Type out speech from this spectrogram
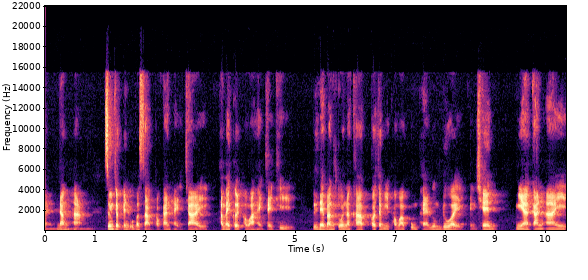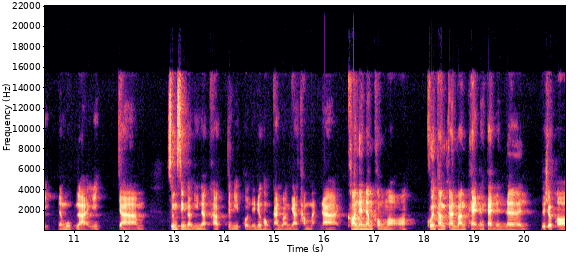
บดั้งหัก ซึ่งจะเป็นอุปสรรคต่อการหายใจทำให้เกิดภาวะหายใจถี่ หรือในบางตัวนะครับ ก็จะมีภาวะภูมิแพ้ร่วมด้วย อย่างเช่น มีอาการไอ น้ำมูกไหล จาม ซึ่งสิ่งเหล่านี้นะครับจะมีผลในเรื่องของการวางยาทำหมันได้ ข้อแนะนำของหมอ ควรทำการวางแผนตั้งแต่เนิ่นๆ โดยเฉพาะ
